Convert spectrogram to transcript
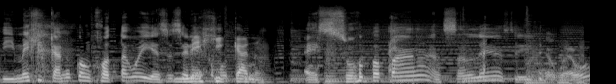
di mexicano con J, güey. Ese sería. Mexicano. Eso, papá. Sale así, de huevo.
